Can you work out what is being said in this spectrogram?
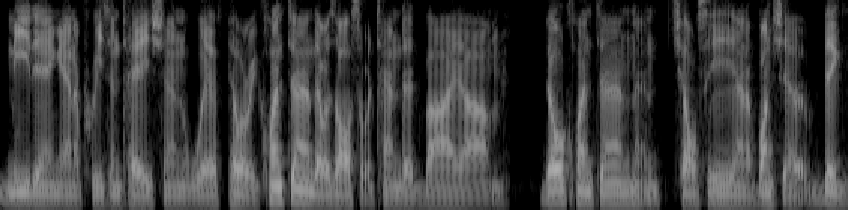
meeting and a presentation with Hillary Clinton that was also attended by um, Bill Clinton and Chelsea and a bunch of big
